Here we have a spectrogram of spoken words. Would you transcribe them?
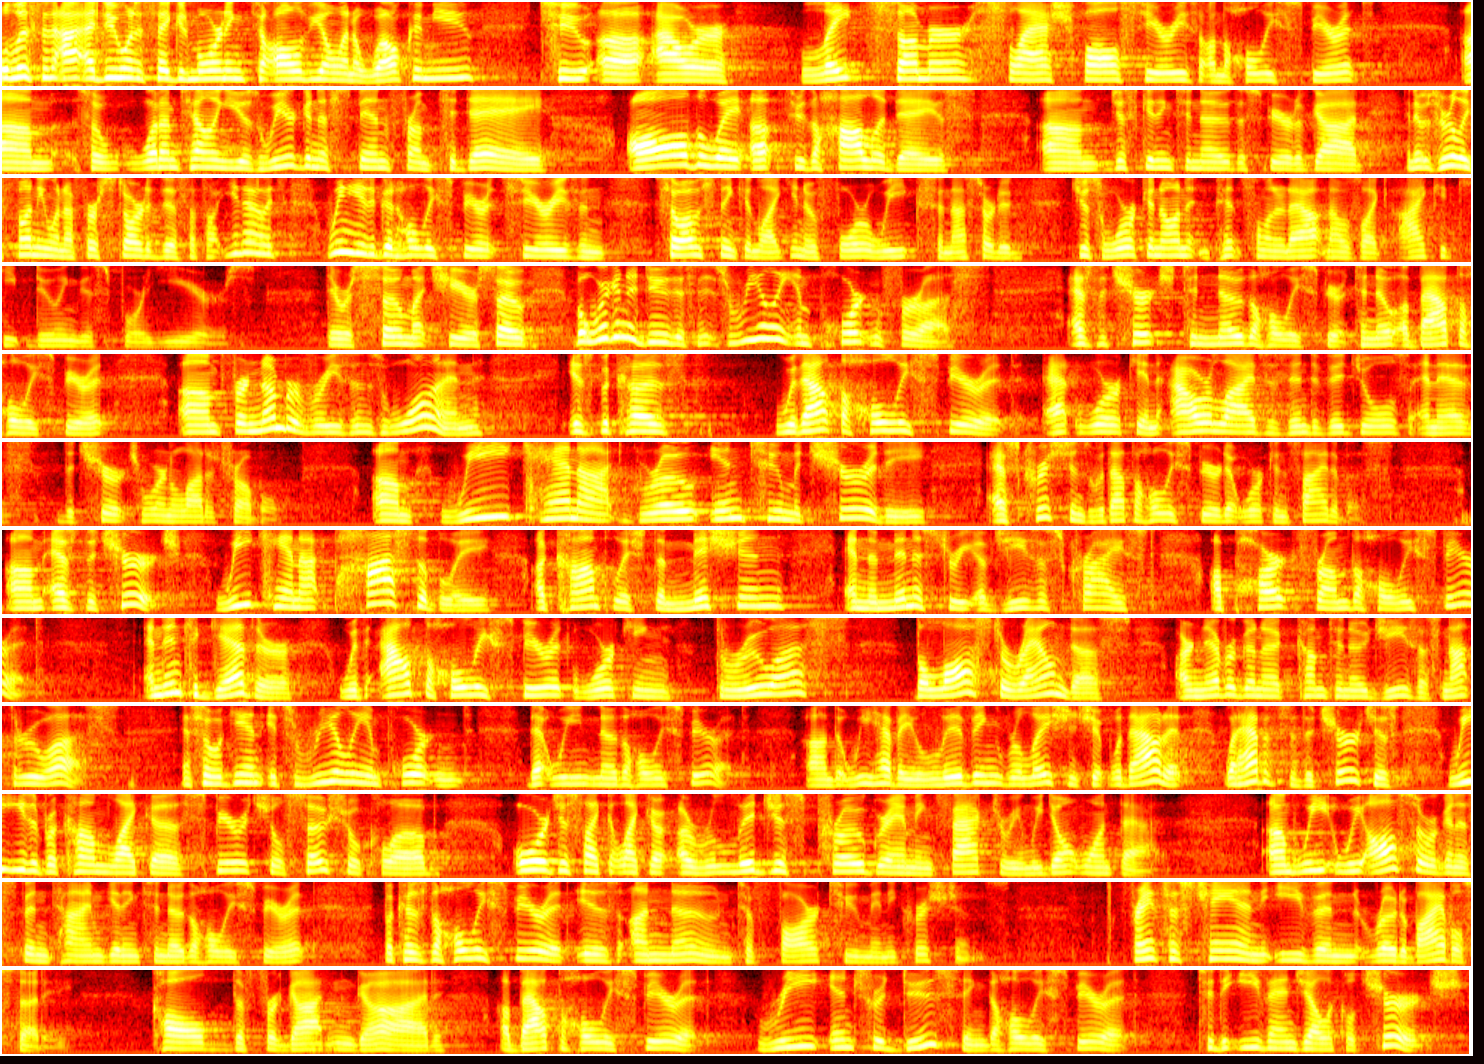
Well, listen, I, I do want to say good morning to all of you. I want to welcome you to uh, our late summer slash fall series on the Holy Spirit. Um, so, what I'm telling you is we are going to spend from today all the way up through the holidays um, just getting to know the Spirit of God. And it was really funny when I first started this. I thought, you know, it's we need a good Holy Spirit series, and so I was thinking like, you know, four weeks, and I started just working on it and penciling it out. And I was like, I could keep doing this for years. There was so much here. So, but we're going to do this, and it's really important for us as the church to know the Holy Spirit, to know about the Holy Spirit, um, for a number of reasons. One is because without the Holy Spirit at work in our lives as individuals and as the church, we're in a lot of trouble. Um, we cannot grow into maturity as Christians without the Holy Spirit at work inside of us. Um, as the church, we cannot possibly accomplish the mission and the ministry of Jesus Christ apart from the Holy Spirit. And then together, without the Holy Spirit working through us, the lost around us are never going to come to know Jesus, not through us. And so, again, it's really important that we know the Holy Spirit um, that we have a living relationship. Without it, what happens to the church is we either become like a spiritual social club or just like, like a, a religious programming factory, and we don't want that. Um, we, we also are going to spend time getting to know the Holy Spirit because the Holy Spirit is unknown to far too many Christians. Francis Chan even wrote a Bible study called The Forgotten God about the Holy Spirit reintroducing the Holy Spirit to the evangelical church.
